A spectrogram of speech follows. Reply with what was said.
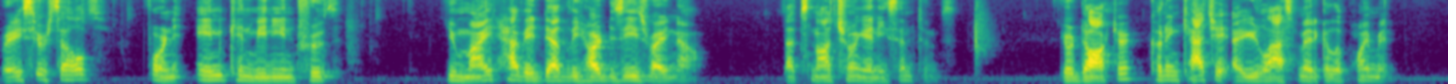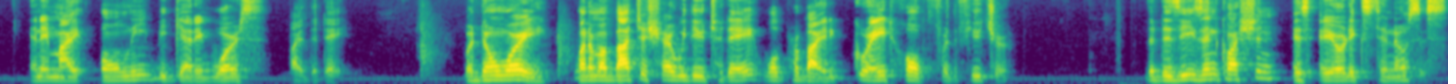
brace yourselves for an inconvenient truth. You might have a deadly heart disease right now that's not showing any symptoms. Your doctor couldn't catch it at your last medical appointment, and it might only be getting worse by the day. But don't worry, what I'm about to share with you today will provide great hope for the future. The disease in question is aortic stenosis,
